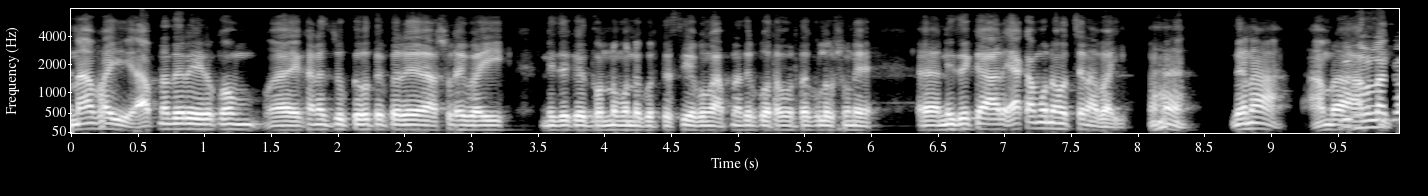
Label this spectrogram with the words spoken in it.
না ভাই আপনাদের এরকম এখানে যুক্ত হতে পেরে আসলে ভাই নিজেকে ধন্য মনে করতেছি এবং আপনাদের কথাবার্তা গুলো শুনে আহ, নিজেকে আর একা মনে হচ্ছে না ভাই হ্যাঁ যে না আমরা ভালো লাগল।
